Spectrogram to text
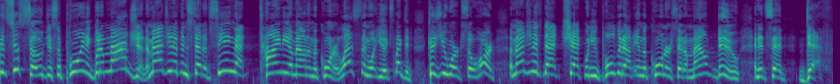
it's just so disappointing. But imagine, imagine if instead of seeing that tiny amount in the corner, less than what you expected because you worked so hard, imagine if that check, when you pulled it out in the corner, said amount due and it said death.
